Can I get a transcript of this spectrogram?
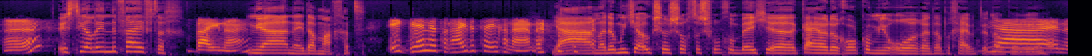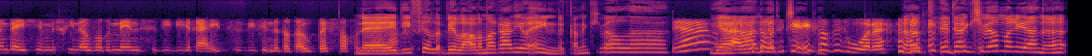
Hè? Is hij al in de 50? Bijna. Ja, nee, dan mag het. Ik ben het en hij er tegenaan. Ja, maar dan moet je ook zo 's ochtends vroeg een beetje eh, keiharde rok om je oren. Dat begrijp ik dan ook Ja, alweer. en een beetje misschien ook wel de mensen die die rijdt, die vinden dat ook best wel gezellig. Nee, die willen, allemaal Radio 1. Dat kan ik je wel... eh, Ja? Ja, nou, dat een ik keer, ik zal het eens horen. Oké, dankjewel Marianne.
